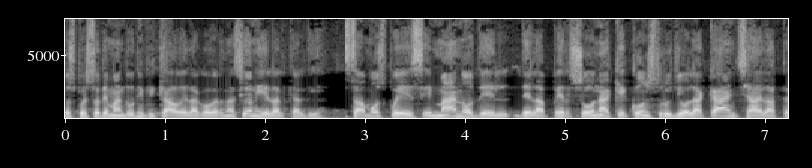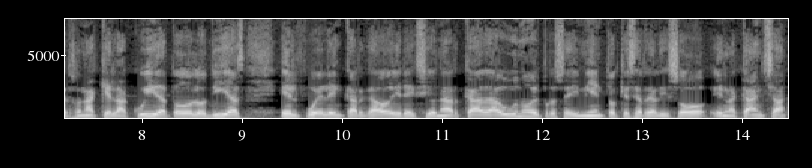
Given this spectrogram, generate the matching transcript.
los puestos de mando unificado de la gobernación y de la alcaldía. Estamos pues en manos de, la persona que construyó la cancha, de la persona que la cuida todos los días. Él fue el encargado de direccionar cada uno del procedimiento que se realizó en la cancha.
